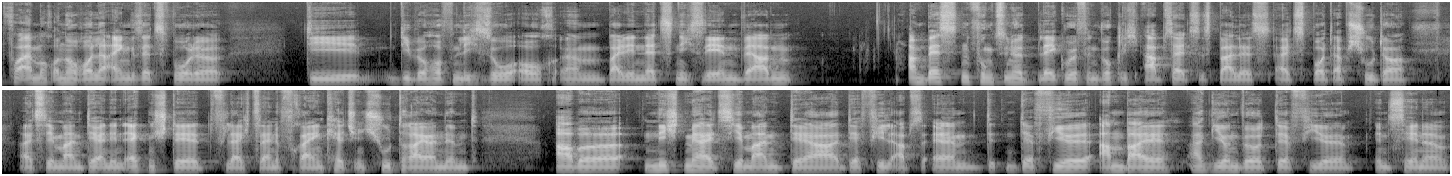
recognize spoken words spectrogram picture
vor allem auch in einer Rolle eingesetzt wurde, die, die wir hoffentlich so auch ähm, bei den Nets nicht sehen werden. Am besten funktioniert Blake Griffin wirklich abseits des Balles als Spot-Up-Shooter, als jemand, der in den Ecken steht, vielleicht seine freien Catch-and-Shoot-Dreier nimmt, aber nicht mehr als jemand, der, der, viel abs ähm, der viel am Ball agieren wird, der viel in Szene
